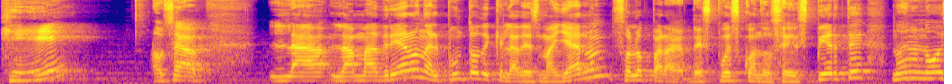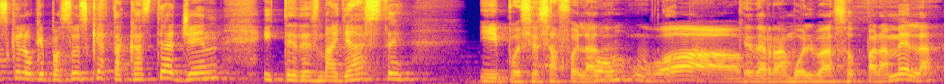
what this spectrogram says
¿Qué? O sea, la, la madrearon al punto de que la desmayaron, solo para después cuando se despierte. No, no, no, es que lo que pasó es que atacaste a Jen y te desmayaste. Y pues esa fue la Wow. que derramó el vaso para Mela,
